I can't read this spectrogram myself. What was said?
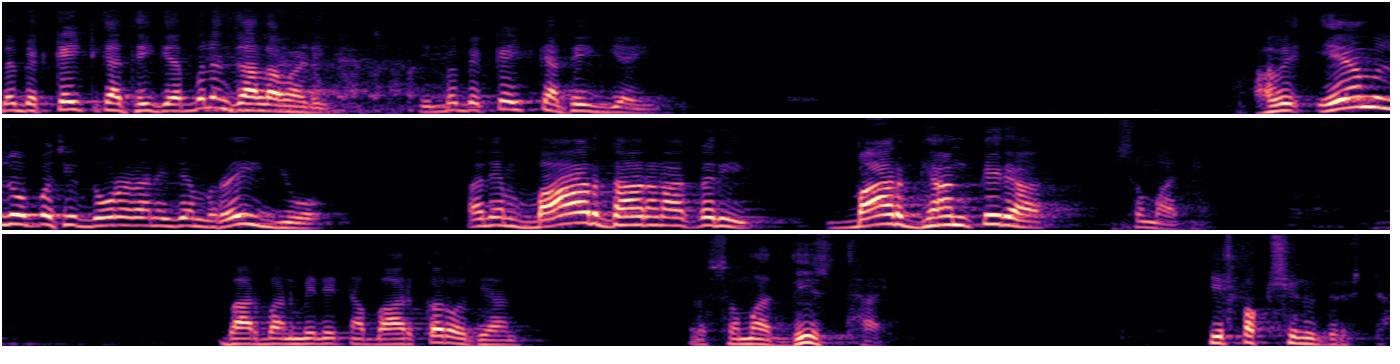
બે બે કૈટકા થઈ ગયા. બોલે ઝાલાવાડી. એ બે બે કઈટકા થઈ ગયા હવે એમ જો પછી દોરડાની જેમ રહી ગયો અને એમ બાર ધારણા કરી, બાર ધ્યાન કર્યા, સમાધિ. બાર બાર મિનિટના બાર કરો ધ્યાન. એટલે સમાધિ જ થાય. એ પક્ષીનું દ્રષ્ટા.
